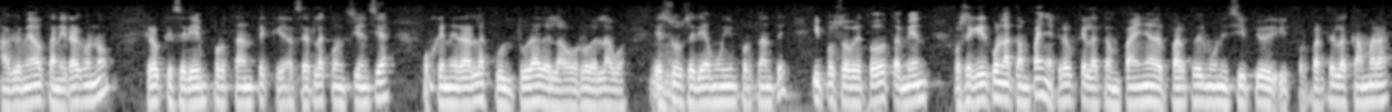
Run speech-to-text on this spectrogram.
agremiado Canirago no, creo que sería importante que hacer la conciencia o generar la cultura del ahorro del agua. Eso sería muy importante y pues sobre todo también pues seguir con la campaña. Creo que la campaña de parte del municipio y, por parte de la Cámara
